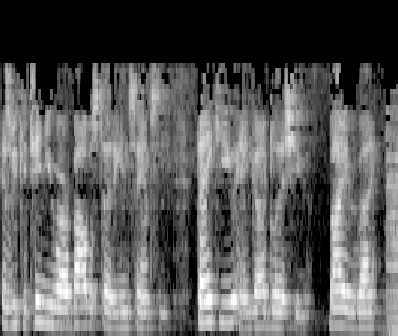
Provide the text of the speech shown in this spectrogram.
as we continue our Bible study in Samson. Thank you, and God bless you. Bye, everybody.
